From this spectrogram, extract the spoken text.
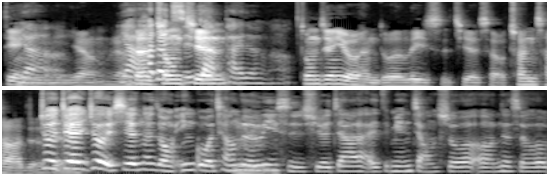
电影一样。呀，但中间拍的很好。中间又有很多的历史介绍穿插着。就就就有一些那种英国腔的历史学家来这边讲说，哦、那时候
